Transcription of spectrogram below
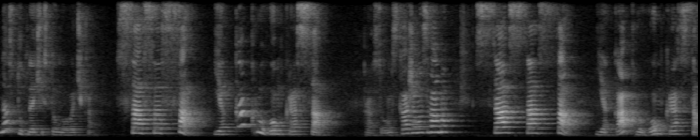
Наступна чистомовочка. Са-са-са, яка кругом краса. Разом скажемо з вами. Са-са-са, яка кругом краса.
